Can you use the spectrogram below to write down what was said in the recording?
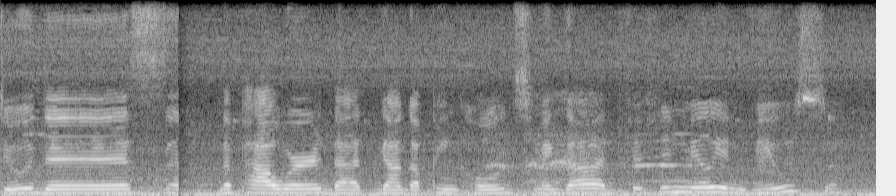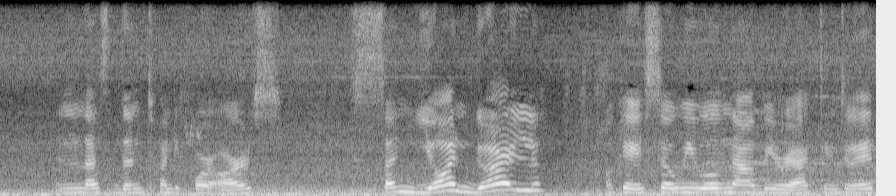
do this the power that Gaga Pink holds. My god, 15 million views in less than 24 hours. San yon, girl? Okay, so we will now be reacting to it.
